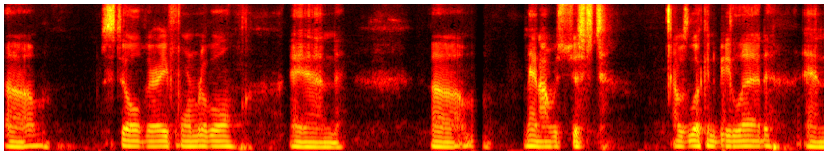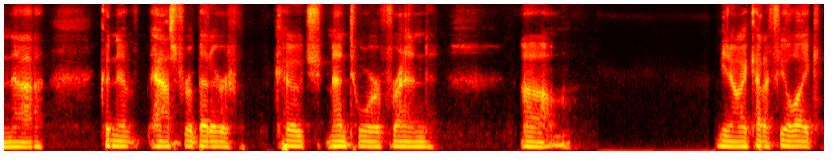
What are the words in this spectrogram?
um, still very formidable. And um, man, I was just, I was looking to be led and uh, couldn't have asked for a better coach, mentor, friend. Um, you know, I kind of feel like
